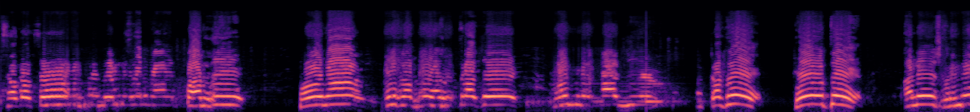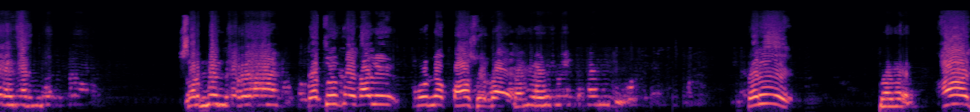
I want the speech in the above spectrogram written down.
सदस्य पारधी हो कठे हे होते. आणि सरपंच नेतृत्वाखाली पूर्ण पास होत आहे. तरी आज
